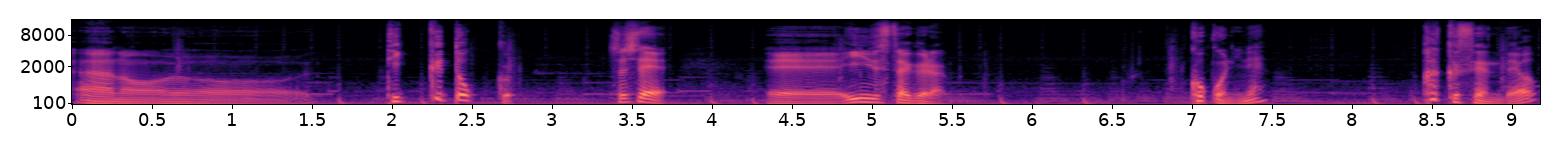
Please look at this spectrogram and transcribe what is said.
あのー、TikTok そして、えー、Instagram 個々にね各線だよ。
